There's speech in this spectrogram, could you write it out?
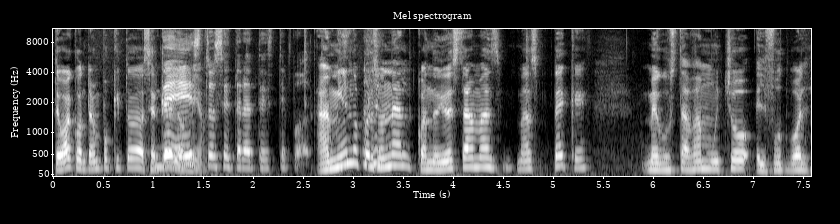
te voy a contar un poquito acerca de, de esto se trata este podcast. A mí en lo personal, cuando yo estaba más, más peque, me gustaba mucho el fútbol.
